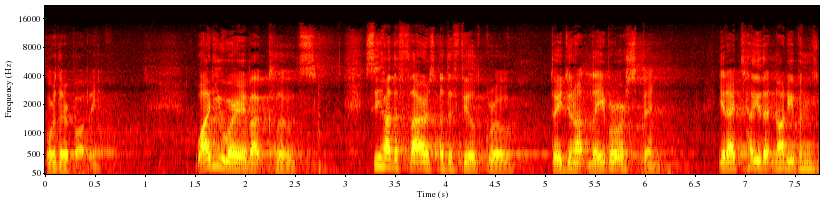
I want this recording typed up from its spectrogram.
or their body. Why do you worry about clothes? See how the flowers of the field grow. They do not labor or spin. Yet I tell you that not even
